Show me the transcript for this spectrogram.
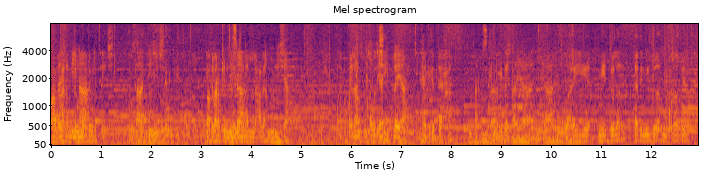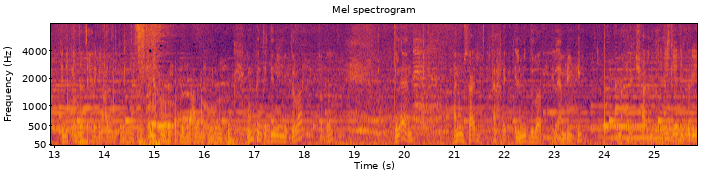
Palestina saat itu bakar bendera Indonesia. Saja شيء. هذه إيدك. saya cari. وهي 100 دولار. هذه 100 دولار مقابل إنك أنت تحرق العلم الاندونيسي إنك أنت تحرق العلم الاندونيسي ممكن تديني ال 100 دولار؟ تفضل. الآن أنا مساعد أحرق ال 100 دولار الأمريكي. ما أحرقش علم Jadi دولة. dia diberi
